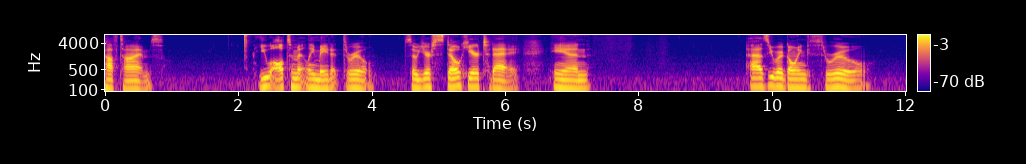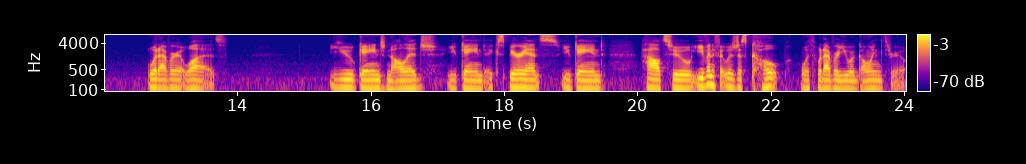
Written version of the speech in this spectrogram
tough times, you ultimately made it through. So you're still here today. And as you were going through whatever it was, you gained knowledge, you gained experience, you gained how to, even if it was just cope with whatever you were going through.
